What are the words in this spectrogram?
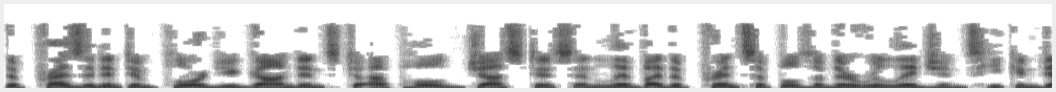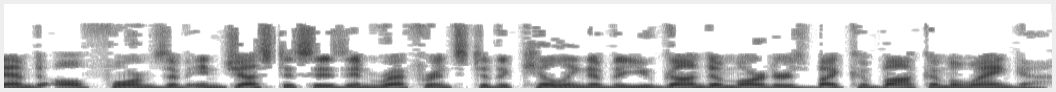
The president implored Ugandans to uphold justice and live by the principles of their religions he condemned all forms of injustices in reference to the killing of the Uganda martyrs by Kabaka Mwanga.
